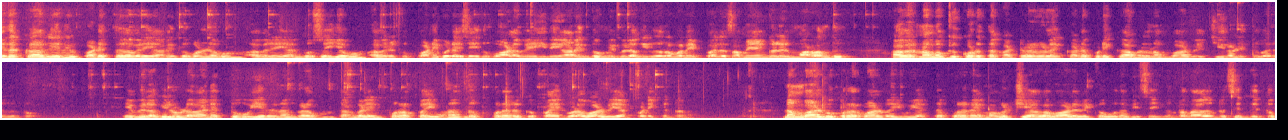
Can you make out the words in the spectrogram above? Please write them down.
எதற்காக எனில் படைத்த அவரை அறிந்து கொள்ளவும் அவரை அன்பு செய்யவும் அவருக்கு பணிவிடை செய்து வாழவே இதை அறிந்தும் இவ்வுலகில் இறைவனை பல சமயங்களில் மறந்து அவர் நமக்கு கொடுத்த கட்டளைகளை கடைப்பிடிக்காமல் நம் வாழ்வை சீரழித்து வருகின்றோம். இவ்வுலகில் உள்ள அனைத்து உயிரினங்களும் தங்களின் பிறப்பை உணர்ந்து பிறருக்கு பயன்பட வாழ்வை அர்ப்பணிக்கின்றன. நம் வாழ்வு பிறர் வாழ்வை உயர்த்த பிறரை மகிழ்ச்சியாக வாழ வைக்க உதவி செய்கின்றதா என்று சிந்தித்து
